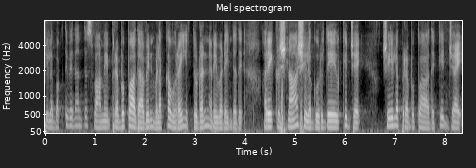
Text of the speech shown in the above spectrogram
ஸ்ரீல பக்திவேதாந்த சுவாமி பிரபுபாதாவின் விளக்க உரை இத்துடன் நிறைவடைந்தது. ஹரே கிருஷ்ணா ஸ்ரீல குருதேவுக்கு ஜெய். ஸ்ரீல பிரபுபாதுக்கு ஜெய்.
